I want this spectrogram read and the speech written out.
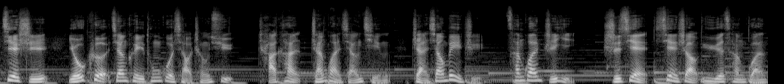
届时，游客将可以通过小程序查看展馆详情、展项位置、参观指引，实现线上预约参观。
